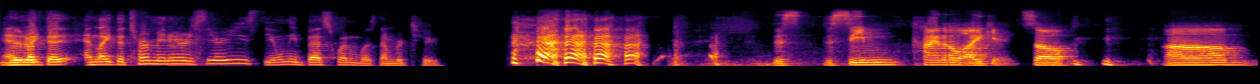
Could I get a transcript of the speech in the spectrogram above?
and like the and like the Terminator series, the only best one was number two. this this seemed kind of like it. So um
